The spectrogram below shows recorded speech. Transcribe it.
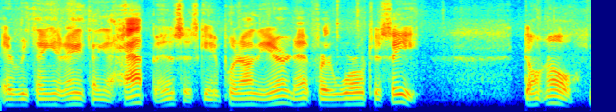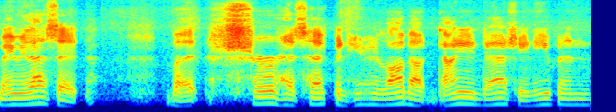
everything and anything that happens is getting put on the internet for the world to see. Don't know. Maybe that's it. But sure as heck been hearing a lot about dining and dashing. Even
